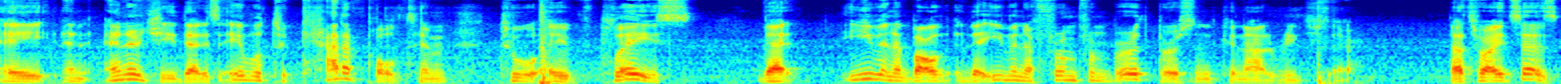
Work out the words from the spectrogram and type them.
a an energy that is able to catapult him to a place that even about that even a from from birth person cannot reach there. That's why it says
